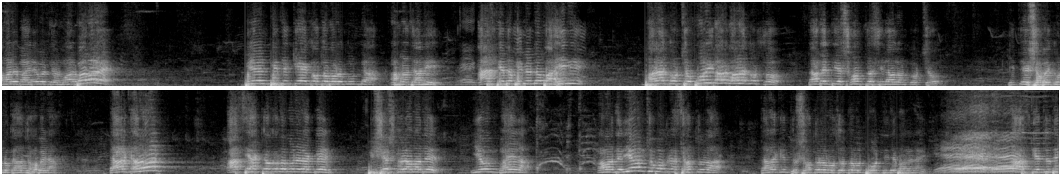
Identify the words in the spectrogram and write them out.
আমার বাইরে হবে। মার বাবা রে বিএনপিতে কে কত বড় গুন্ডা, আমরা জানি। আজকে তো বিভিন্ন বাহিনী ভাড়া করছ, পরিবার ভাড়া করছ, তাদের দিয়ে সন্ত্রাসী লালন করছ। কিন্তু এসবে কোনো কাজ হবে না। তার কারণ, আজকে একটা কথা মনে রাখবেন, বিশেষ করে আমাদের ইয়ং ভাইয়েরা, আমাদের ইয়ং যুবকরা, ছাত্ররা, তারা কিন্তু সতেরো বছর যাবত ভোট দিতে পারে নাই। আজকে যদি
